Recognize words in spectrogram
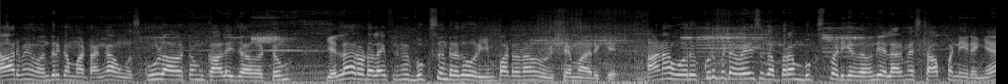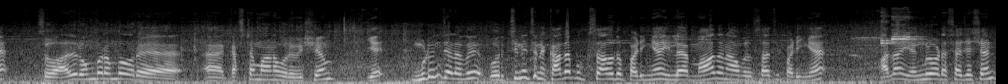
யாருமே வந்திருக்க மாட்டாங்க. அவங்க ஸ்கூல் ஆகட்டும் காலேஜ் ஆகட்டும் எல்லாரோட லைஃப்லையுமே புக்ஸுன்றது ஒரு இம்பார்ட்டண்டான ஒரு விஷயமா இருக்குது ஆனால் ஒரு குறிப்பிட்ட வயசுக்கு அப்புறம் புக்ஸ் படிக்கிறத வந்து எல்லாருமே ஸ்டாப் பண்ணிடுறீங்க ஸோ அது ரொம்ப ரொம்ப ஒரு கஷ்டமான ஒரு விஷயம். எ முடிஞ்சளவு ஒரு சின்ன சின்ன கதை புக்ஸாவது படிங்க. இல்லை மாத நாவல்ஸாச்சும் படிங்க. அதான் எங்களோட சஜஷன்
